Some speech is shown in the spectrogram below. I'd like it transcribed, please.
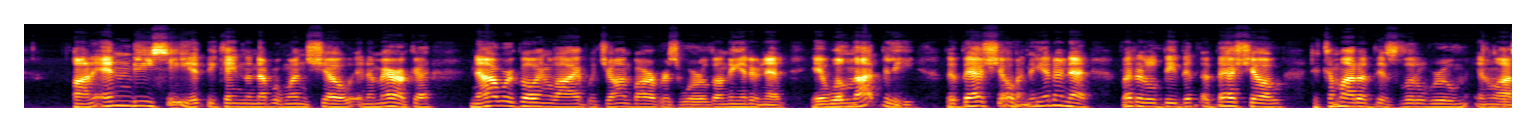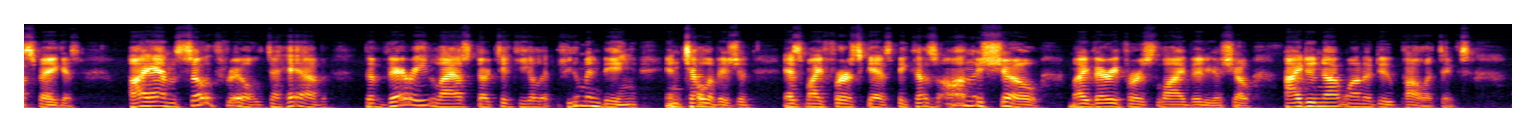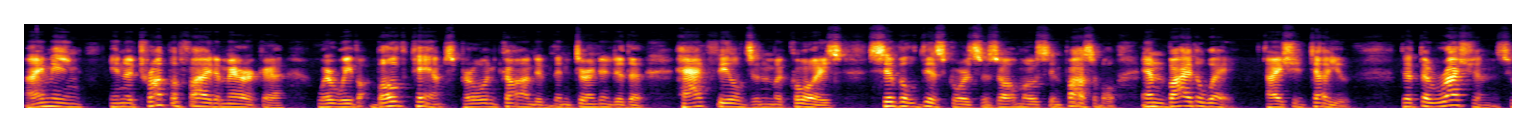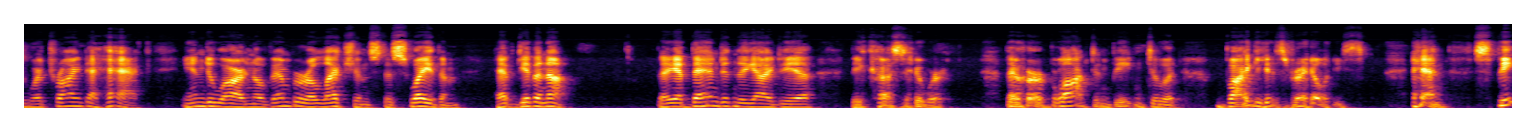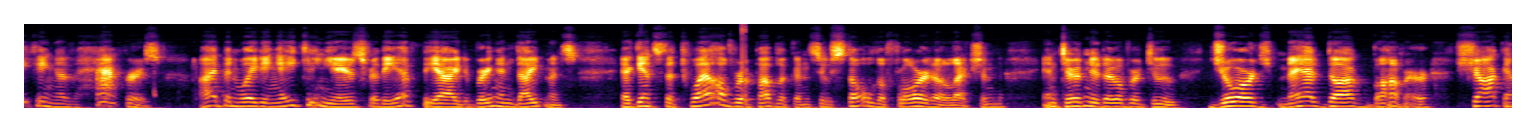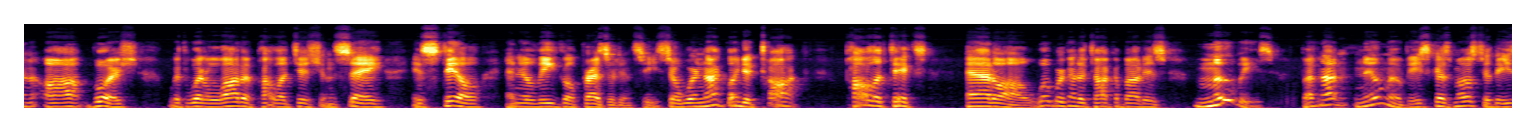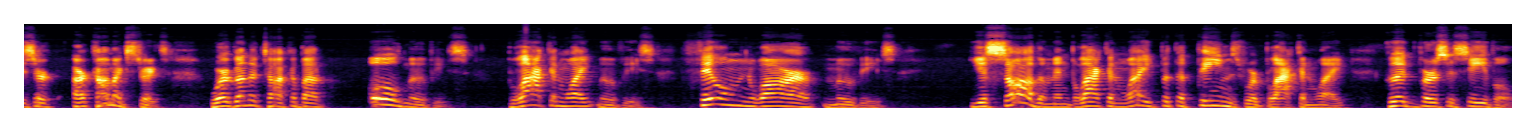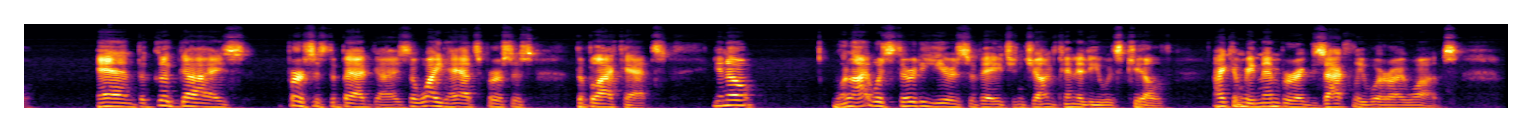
on NBC, it became the number one show in America. Now we're going live with John Barbour's World on the internet. It will not be the best show on the internet, but it'll be the best show to come out of this little room in Las Vegas. I am so thrilled to have the very last articulate human being in television as my first guest because on the show, my very first live video show, I do not want to do politics. I mean, in a Trumpified America where we've both camps, pro and con, have been turned into the Hatfields and the McCoys, civil discourse is almost impossible. And by the way, I should tell you that the Russians who are trying to hack into our November elections to sway them have given up. They abandoned the idea because they were they were blocked and beaten to it by the Israelis. And speaking of hackers, I've been waiting 18 years for the FBI to bring indictments against the 12 Republicans who stole the Florida election and turned it over to George Mad Dog Bomber, shock and awe Bush with what a lot of politicians say is still an illegal presidency. So we're not going to talk politics at all. What we're going to talk about is movies, but not new movies because most of these are, are comic strips. We're going to talk about old movies, black and white movies, film noir movies. You saw them in black and white, but the themes were black and white good versus evil, and the good guys versus the bad guys, the white hats versus the black hats. You know, when I was 30 years of age and John Kennedy was killed, I can remember exactly where I was.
